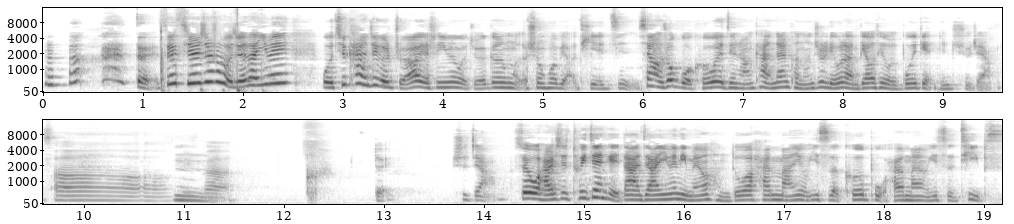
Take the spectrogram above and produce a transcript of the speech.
对，所以其实就是我觉得，因为我去看这个，主要也是因为我觉得跟我的生活比较贴近。像我说果壳，我也经常看，但是可能就是浏览标题，我就不会点进去这样子。啊，明白。对，是这样。所以我还是推荐给大家，因为里面有很多还蛮有意思的科普，还有蛮有意思的 tips。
